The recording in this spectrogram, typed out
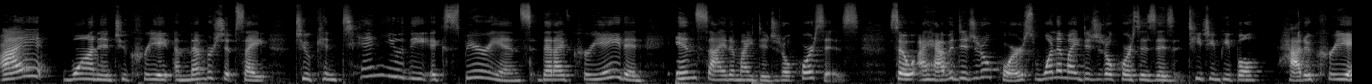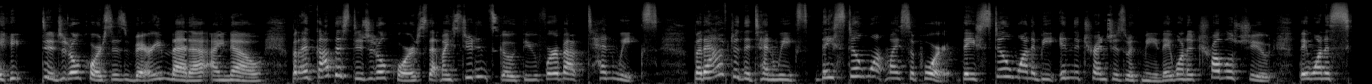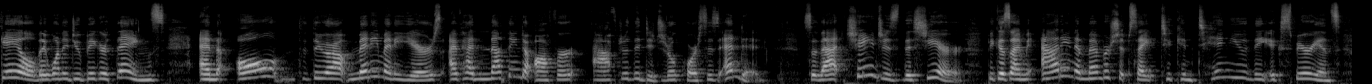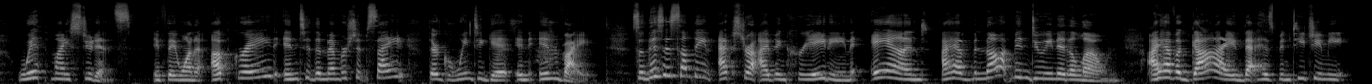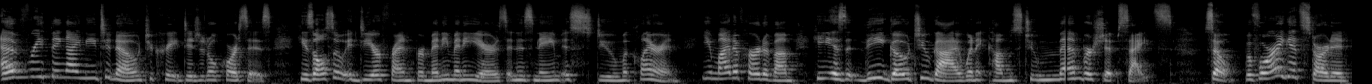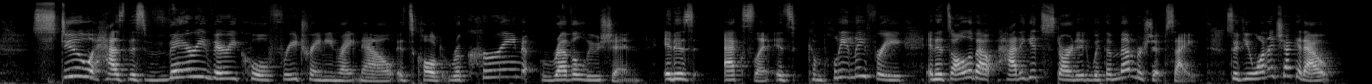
I wanted to create a membership site to continue the experience that I've created inside of my digital courses. So I have a digital course. One of my digital courses is teaching people how to create digital courses, very meta, I know. But I've got this digital course that my students go through for about 10 weeks. But after the 10 weeks, they still want my support. They still want to be in the trenches with me. They want to troubleshoot, they want to scale, they want to do bigger things. And all throughout many, many years, I've had nothing to offer after the digital courses ended. So that changes this year because I'm adding a membership site to continue the experience with my students. If they want to upgrade into the membership site, they're going to get an invite. So, this is something extra I've been creating, and I have not been doing it alone. I have a guide that has been teaching me everything I need to know to create digital courses. He's also a dear friend for many, many years, and his name is Stu McLaren. You might have heard of him. He is the go to guy when it comes to membership sites. So, before I get started, Stu has this very, very cool free training right now. It's called Recurring Revolution. It is excellent. It's completely free and it's all about how to get started with a membership site. So if you want to check it out,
